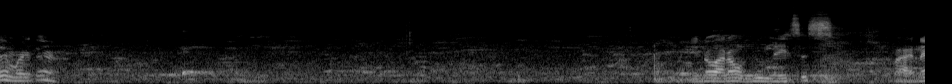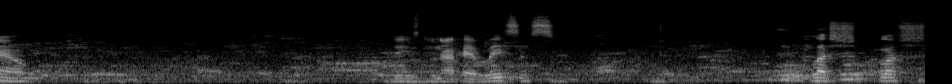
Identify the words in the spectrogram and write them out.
them right there. You know I don't do laces right now. These do not have laces. Plush, plush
